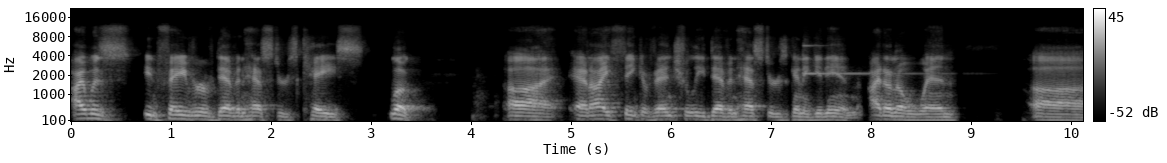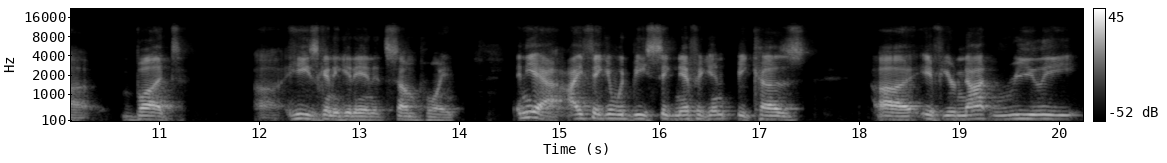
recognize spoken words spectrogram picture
I was in favor of Devin Hester's case. Look, uh, and I think eventually Devin Hester is going to get in. I don't know when, uh, but uh, he's going to get in at some point. And yeah, I think it would be significant because uh, if you're not really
